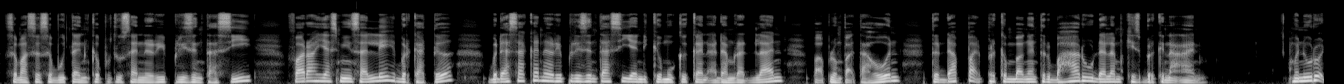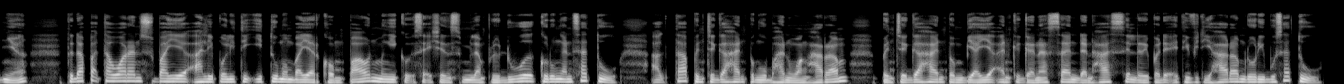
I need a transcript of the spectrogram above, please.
Semasa sebutan keputusan representasi, Farah Yasmin Saleh berkata, berdasarkan representasi yang dikemukakan Adam Radlan, 44 tahun, terdapat perkembangan terbaru dalam kes berkenaan. Menurutnya, terdapat tawaran supaya ahli politik itu membayar kompaun mengikut Seksyen 92 Kurungan 1 Akta Pencegahan Pengubahan Wang Haram, Pencegahan Pembiayaan Keganasan dan Hasil daripada Aktiviti Haram 2001.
